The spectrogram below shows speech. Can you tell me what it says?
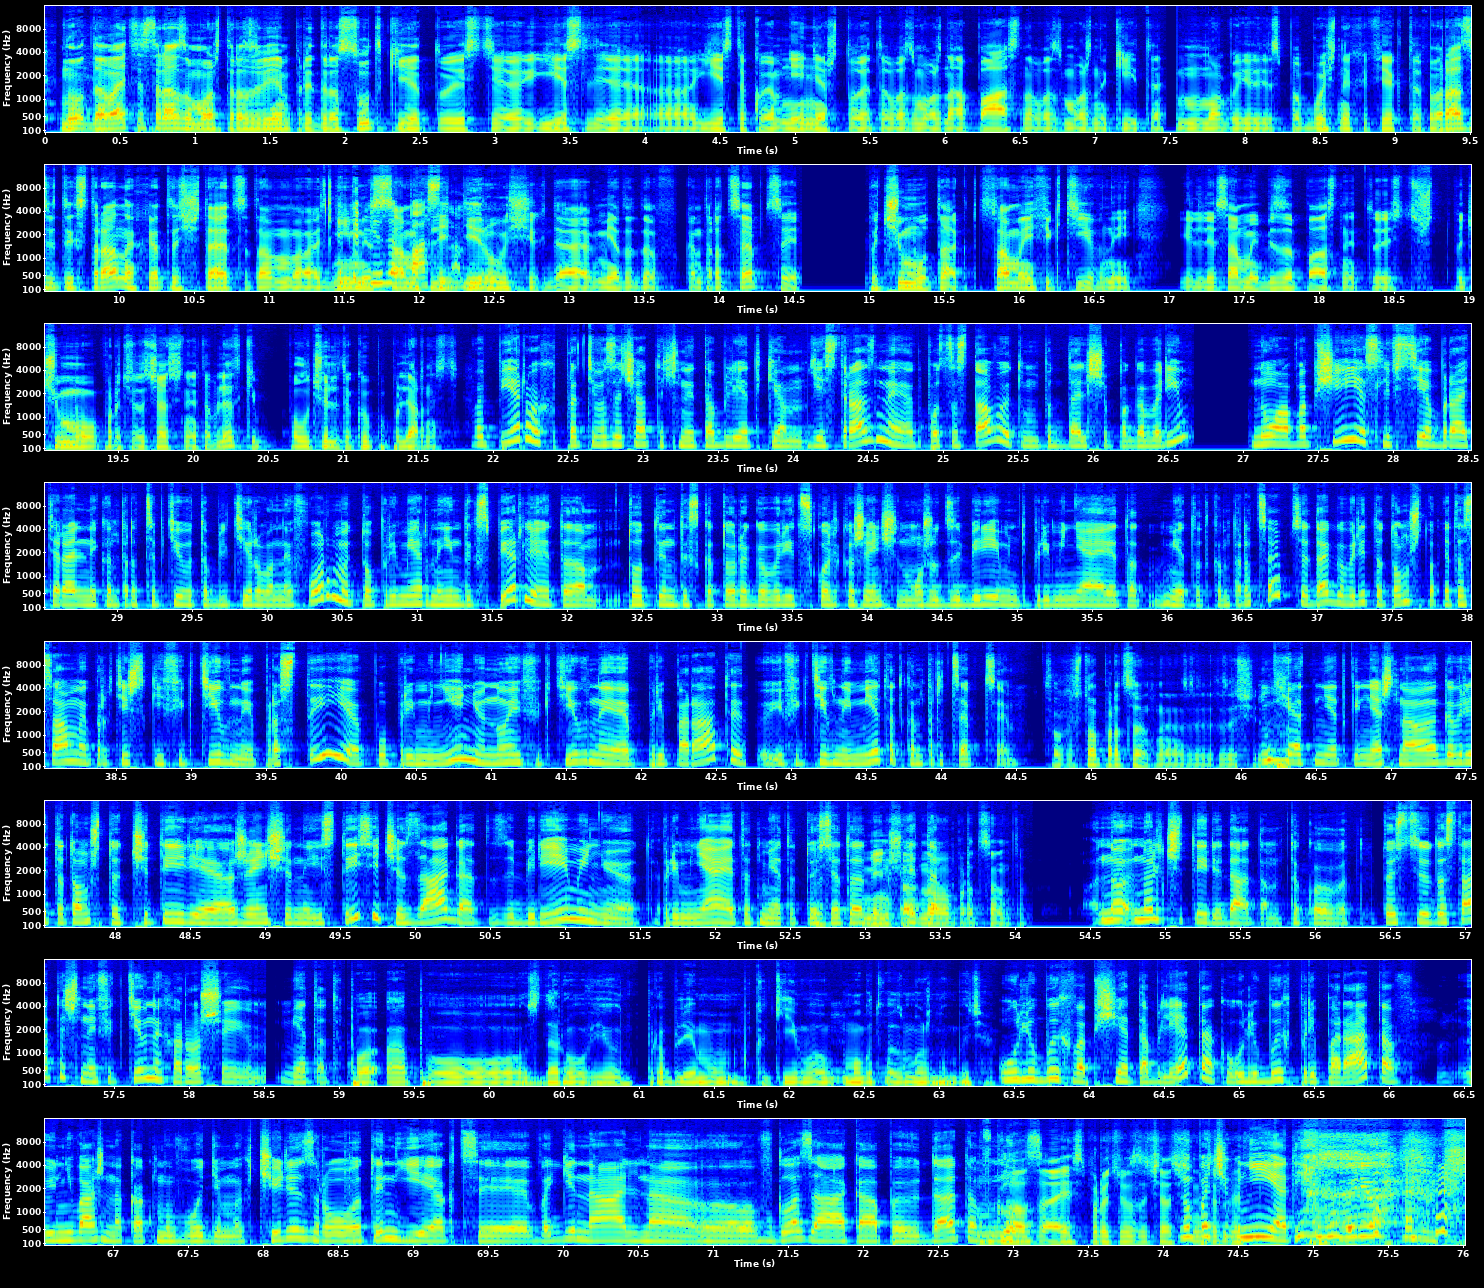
Ну, давайте сразу, может, развеем предрассудки. То есть, э, если э, есть такое мнение, что это, возможно, опасно, возможно, какие-то много из побочных эффектов. В развитых странах это считается там одним из самых лидирующих да, методов контрацепции. Почему так? Самый эффективный или самый безопасный? То есть почему противозачаточные таблетки получили такую популярность? Во-первых, противозачаточные таблетки есть разные по составу, это мы дальше поговорим. Ну а вообще, если все брать оральные контрацептивы таблетированной формы, то примерно индекс Перли — это тот индекс, который говорит, сколько женщин может забеременеть, применяя этот метод контрацепции, да, говорит о том, что это самые практически эффективные, простые по применению, но эффективные препараты, эффективный метод контрацепции. Сколько? Стопроцентная защита? Нет, нет, конечно. Он говорит о том, что 4 женщины из тысячи за год забеременеют, применяя этот метод. То, То есть это меньше одного процента. 0,4, да, там такой вот. То есть достаточно эффективный, хороший метод. По, а по здоровью, проблемам, какие могут возможно быть? У любых вообще таблеток, у любых препаратов, неважно, как мы вводим их, через рот, инъекции, вагинально, э, в глаза капают, да, там. В ну, глаза есть противозачаточные Ну почему? Нет, я говорю...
